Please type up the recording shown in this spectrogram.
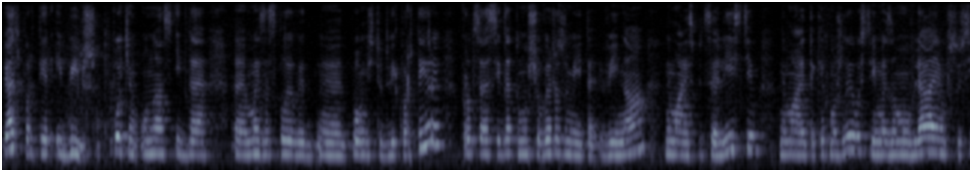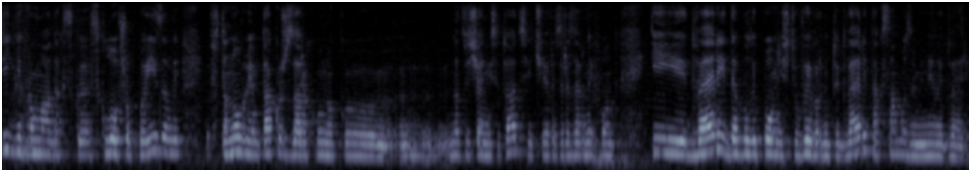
5 квартир і більше. Потім у нас іде, е, ми засклили е, повністю дві квартири. Процес іде, тому що ви розумієте, війна, немає спеціалістів, немає таких можливостей. Ми замовляємо в сусідніх громадах скло, щоб порізали, встановлюємо також за рахунок е, е, надзвичайної ситуації через резервний фонд. І двері, де були повністю вивернуті двері, так само замінили двері.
